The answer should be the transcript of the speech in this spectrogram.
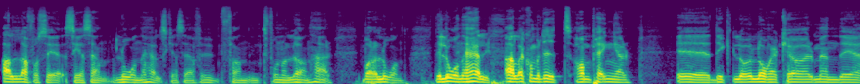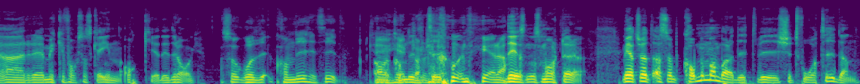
Alla får se CSN, lånehelg ska jag säga, för vi fan inte får någon lön här, bara lån. Det är lånehelg, alla kommer dit, har pengar, eh, det är långa köer men det är eh, mycket folk som ska in och eh, det är drag. Så kom dit i tid. Kan Ja, jag helt klart rekommendera. Det är nog smartare. Men jag tror att alltså, kommer man bara dit vid 22-tiden,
